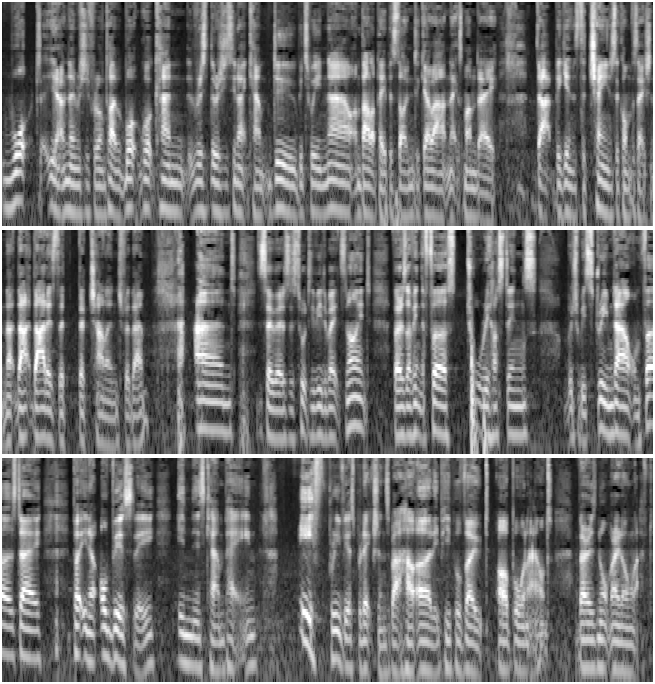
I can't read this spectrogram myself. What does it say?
what you know, I've known Rishi for a long time. What what can the Rishi Sunak camp do between now and ballot papers starting to go out next Monday? That begins to change the conversation. That that that is the, the challenge for them. And so there's this Talk TV debate tonight. There's I think the first Tory hustings, which will be streamed out on Thursday. But you know, obviously in this campaign, if previous predictions about how early people vote are borne out, there is not very long left.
